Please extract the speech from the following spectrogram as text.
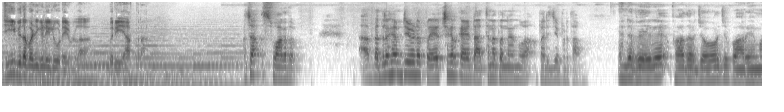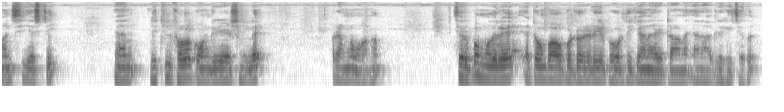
ജീവിത വഴികളിലൂടെയുള്ള ഒരു യാത്ര. അച്ഛാ സ്വാഗതം. ആ, ടിയുടെ പ്രേക്ഷകർക്കായിട്ട് അച്ഛനെ തന്നെ ഒന്ന് പരിചയപ്പെടുത്താം എന്റെ പേര് father George Pareman C S T ഞാൻ ലിറ്റിൽ ഫ്ലവർ കോൺഗ്രിഗേഷനിലെ ഒരംഗമാണ്. ചെറുപ്പം മുതലേ ഏറ്റവും പാവപ്പെട്ടവരിടയിൽ പ്രവർത്തിക്കാനായിട്ടാണ് ഞാൻ ആഗ്രഹിച്ചത്.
